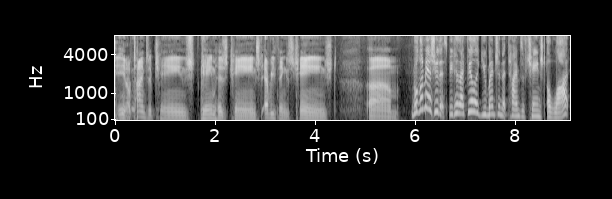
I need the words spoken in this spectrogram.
you know times have changed, game has changed, everything's changed. Um, Well, let me ask you this because I feel like you mentioned that times have changed a lot.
